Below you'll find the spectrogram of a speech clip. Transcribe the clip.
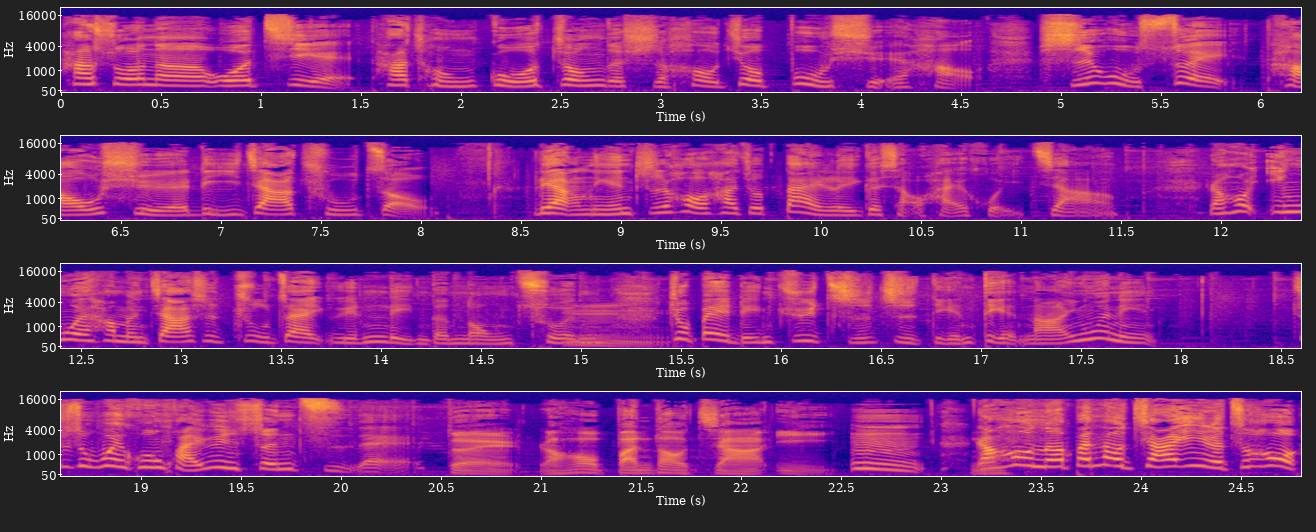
她说呢：“我姐她从国中的时候就不学好，十五岁逃学离家出走，两年之后她就带了一个小孩回家。”然后，因为他们家是住在云林的农村，嗯、就被邻居指指点点呐、啊。因为你。就是未婚怀孕生子哎、欸，对，然后搬到嘉义，嗯，然后呢，搬到嘉义了之后，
